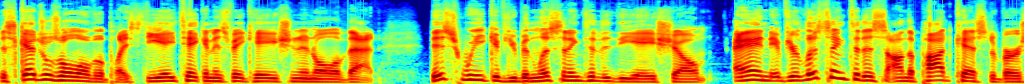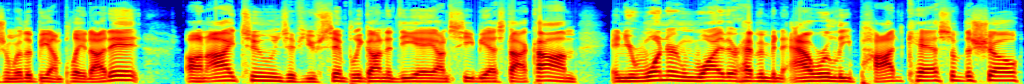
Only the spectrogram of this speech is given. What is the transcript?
The schedule's all over the place. DA taking his vacation and all of that. This week, if you've been listening to the DA show, and if you're listening to this on the podcast version, whether it be on Play.it, on iTunes, if you've simply gone to DA on CBS.com, and you're wondering why there haven't been hourly podcasts of the show,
